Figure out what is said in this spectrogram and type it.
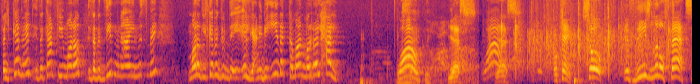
فالكبد إذا كان في مرض إذا بتزيد من هاي النسبة مرض الكبد بيبدأ يقل يعني بإيدك كمان مرة الحل. واو. يس واو. يس أوكي سو if these little fats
